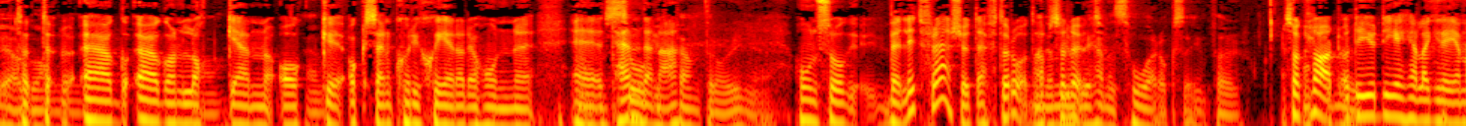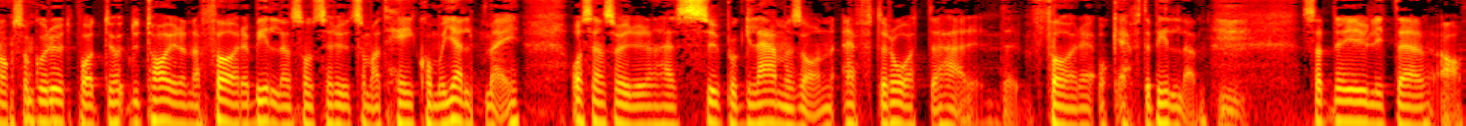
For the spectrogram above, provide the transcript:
Ögon. ög, ögonlocken och, och sen korrigerade hon eh, Hon såg tänderna. 15 år yngre. Hon såg väldigt fräsch ut efteråt, Men absolut. hennes hår också inför... Såklart, och det är ju det hela grejen också går ut på. Att du, du tar ju den där förebilden som ser ut som att hej kom och hjälp mig. Och sen så är det den här super glamazon efteråt, det här före och efterbilden. Så att det är ju lite, ja,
